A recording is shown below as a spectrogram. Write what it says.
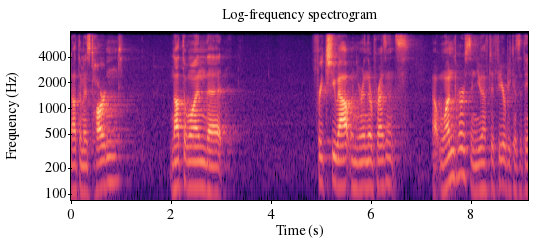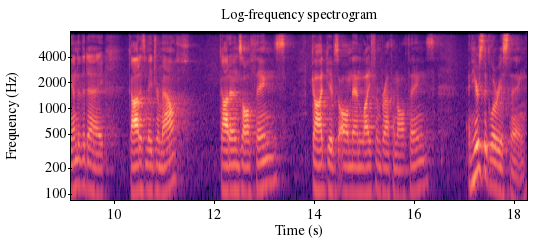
not the most hardened, not the one that freaks you out when you're in their presence. Not one person you have to fear because at the end of the day, God has made your mouth, God owns all things, God gives all men life and breath in all things. And here's the glorious thing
